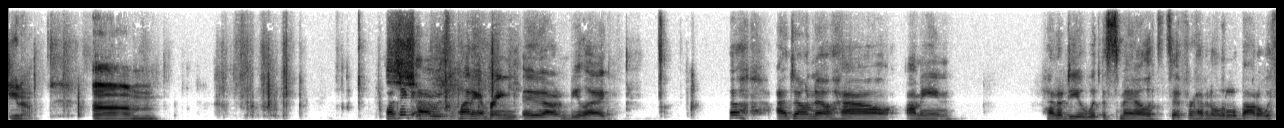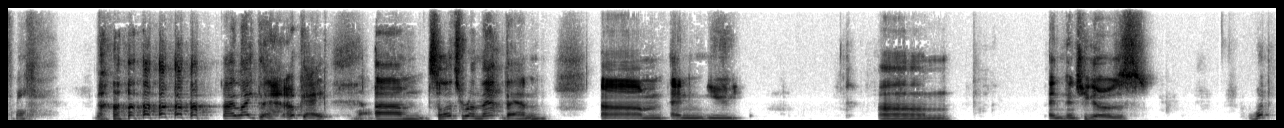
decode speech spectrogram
You know, um, I think I was planning on bringing it out and be like, oh, I don't know how. I mean, how to deal with the smell except for having a little bottle with me. I like that. Okay. Yeah. Um, so let's run that then. Um, and you, um, and, and she goes, what,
